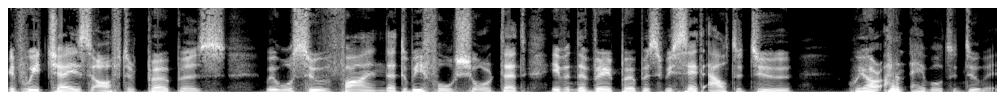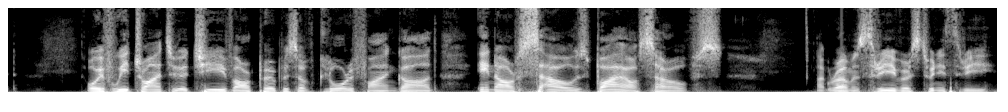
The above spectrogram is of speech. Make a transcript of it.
If we chase after purpose, we will soon find that we fall short, that even the very purpose we set out to do, we are unable to do it. Or if we try to achieve our purpose of glorifying God in ourselves, by ourselves, like Romans 3 verse 23,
